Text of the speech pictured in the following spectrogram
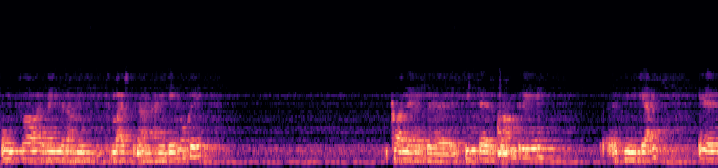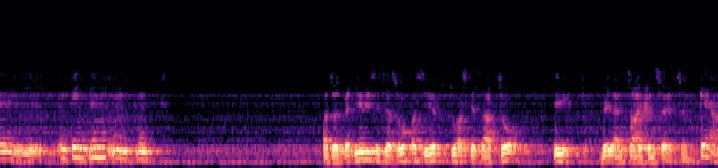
Und zwar, wenn er an, zum Beispiel an eine Demo geht, kann er, äh, sieht er andere, äh, die gleich äh, empfinden und, und Also bei dir ist es ja so passiert, du hast gesagt, so, ich will ein Zeichen setzen. genau,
